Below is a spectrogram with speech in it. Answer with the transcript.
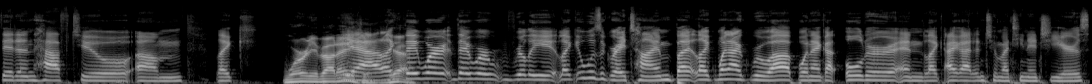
didn't have to um, like Worry about anything. Yeah, like they were they were really like it was a great time. But like when I grew up, when I got older and like I got into my teenage years,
